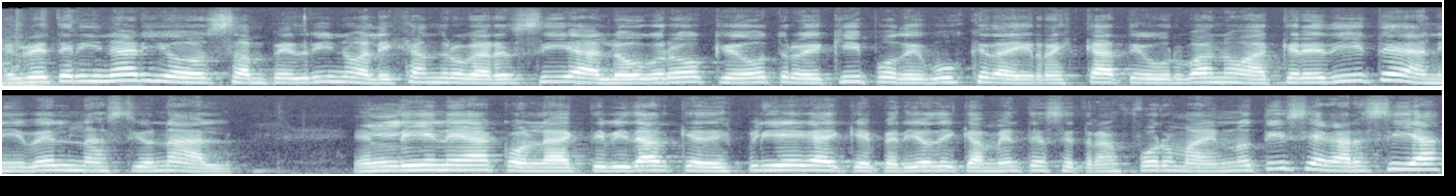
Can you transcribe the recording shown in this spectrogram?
El veterinario sanpedrino Alejandro García logró que otro equipo de búsqueda y rescate urbano acredite a nivel nacional. En línea con la actividad que despliega y que periódicamente se transforma en noticia, García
